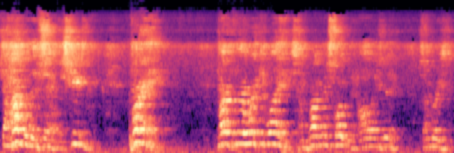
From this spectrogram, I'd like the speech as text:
shall humble themselves, excuse me, pray, turn from their wicked ways. I'm probably misquoting it, always do, for some reason.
